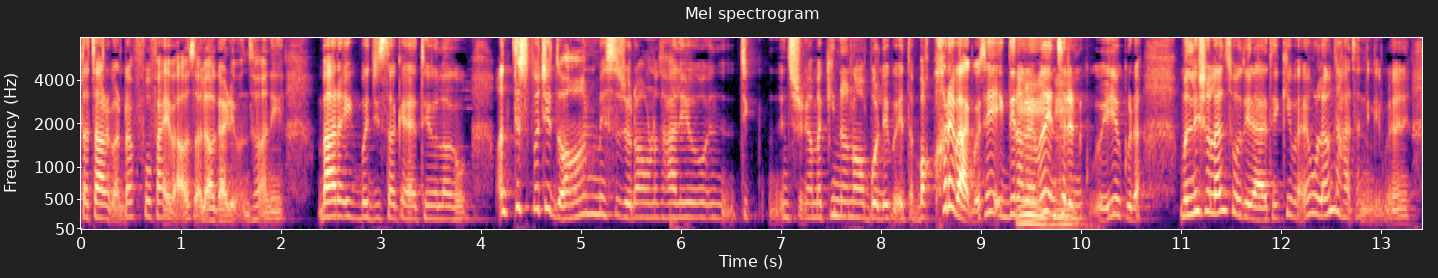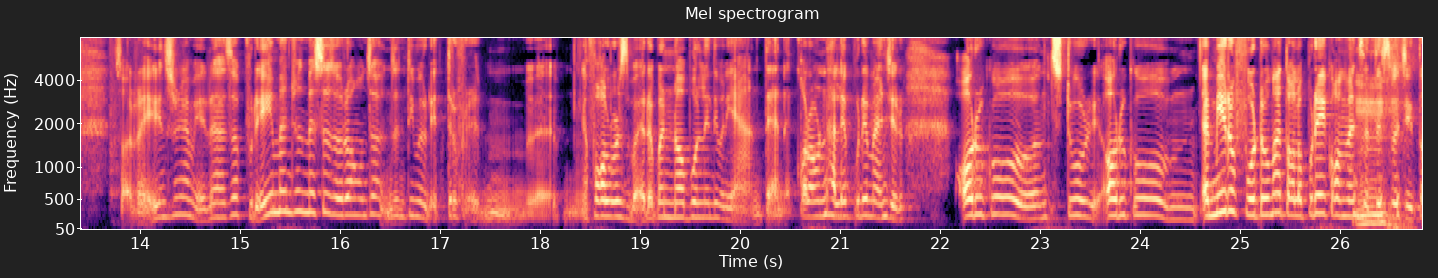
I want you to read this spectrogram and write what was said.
उता चार घन्टा फोर फाइभ आवर्स अलि अगाडि हुन्छ अनि बाह्र एक बजिसकेको थियो लगौ अनि त्यसपछि झन् मेसेजहरू आउन थाल्यो इन्स्टाग्राममा किन नबोलेको यता भर्खरै भएको चाहिँ एक दिन अगाडि मात्रै इन्सिडेन्ट यो कुरा। मैले निशोलाई पनि सोधिरहेको थिएँ कि भयो उसलाई पनि थाहा छैन कि? सर इन्स्टाग्राम हेरिरहेको छ पुरै मान्छे मेसेजहरू आउँछ। हुन्छ नि तिमीहरू यत्रो फलोवर्स भएर पनि नबोल्ने तिमीहरू यहाँ त्यहाँ कराउन थाल्यो पुरै मान्छेहरू। अरूको स्टोरी अरूको मेरो फोटोमा तल पुरै कमेन्ट्सहरू त्यसपछि त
